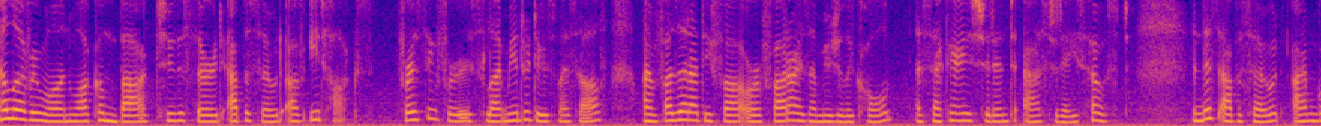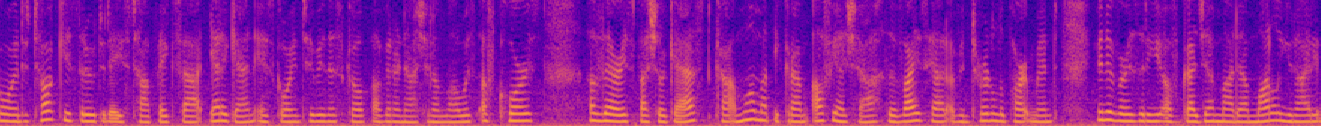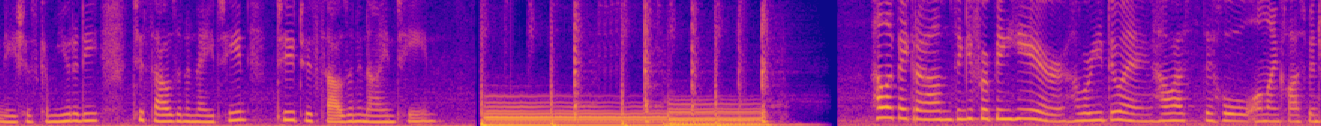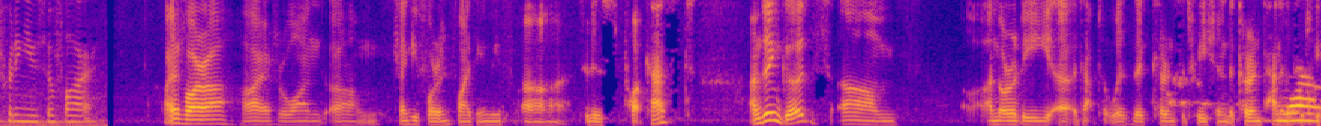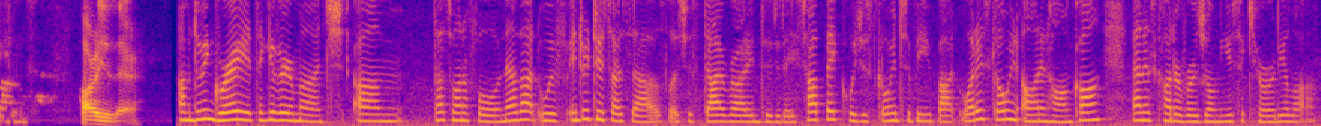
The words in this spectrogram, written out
Hello, everyone. Welcome back to the third episode of E Talks. First thing first, let me introduce myself. I'm Faza Ratifa, or Farah as I'm usually called, a second year student as today's host. In this episode, I'm going to talk you through today's topic that, yet again, is going to be the scope of international law with, of course, a very special guest, Ka Muhammad Ikram Alfiansyah, the Vice Head of Internal Department, University of Gadjah Mada Model United Nations Community 2018 to 2019. Hello, Kaikram. Thank you for being here. How are you doing? How has the whole online class been treating you so far? Hi, Farah. Hi, everyone. Um, thank you for inviting me uh, to this podcast. I'm doing good. Um, I'm already uh, adapted with the current situation, the current pandemic yeah. situations. How are you there? I'm doing great. Thank you very much. Um, that's wonderful. Now that we've introduced ourselves, let's just dive right into today's topic, which is going to be about what is going on in Hong Kong and its controversial new security law.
